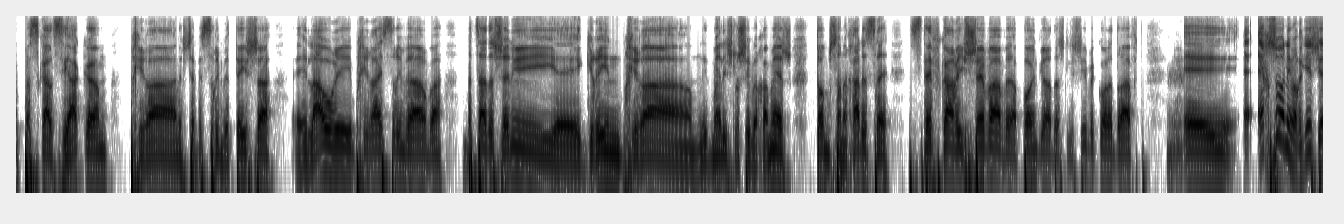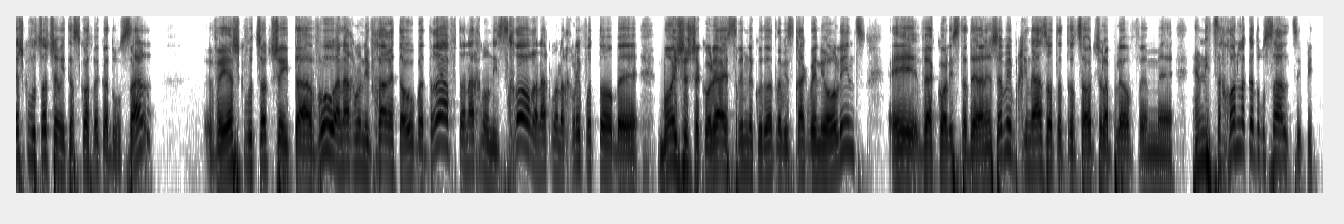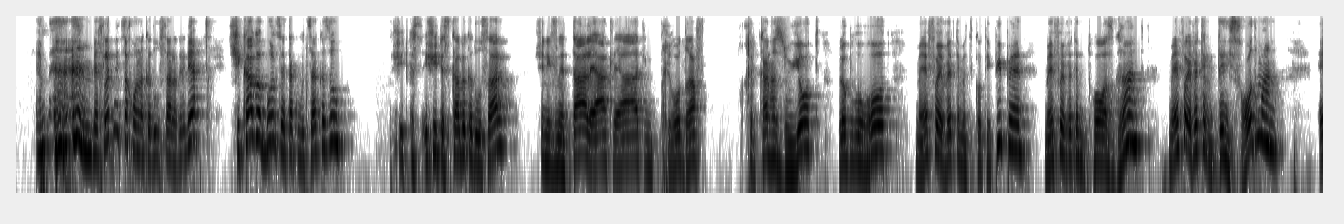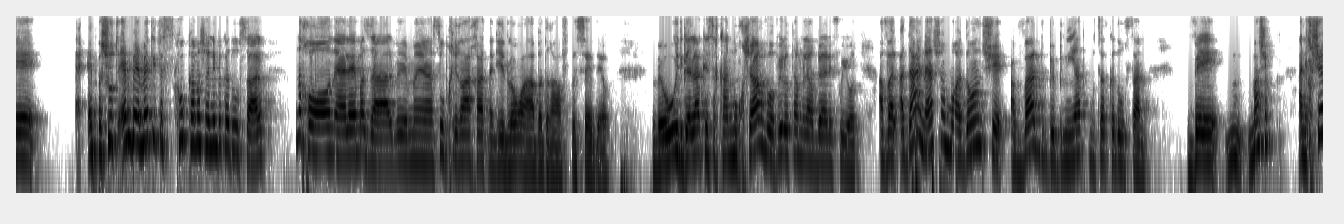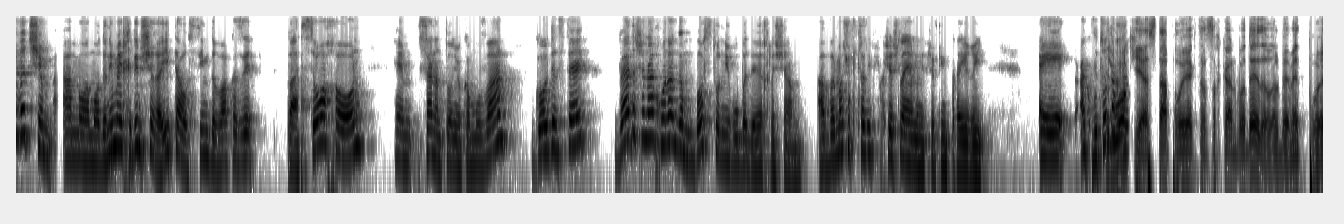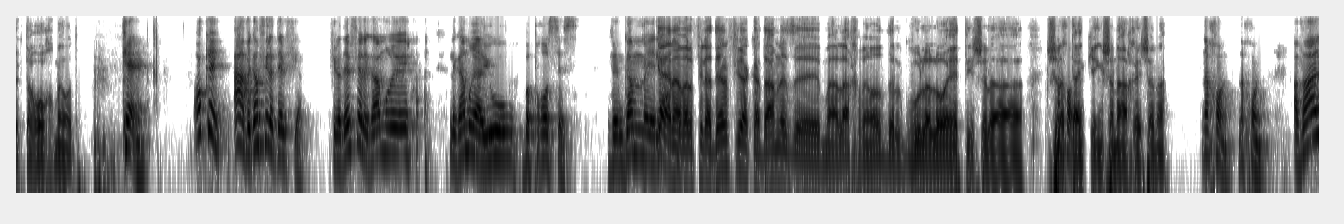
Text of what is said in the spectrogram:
פסקל סיאקם, בחירה, אני חושב, 29, אה, לאורי, בחירה 24, בצד השני אה, גרין, בחירה נדמה לי 35, תומפסון 11, סטף קארי 7 וה point guard השלישי בכל הדראפט. אה, איכשהו אני מרגיש שיש קבוצות שמתעסקות בכדורסל, ויש קבוצות שהתאהבו, אנחנו נבחר את ההוא בדראפט, אנחנו נסחור, אנחנו נחליף אותו במוישה שקולע 20 נקודות למשחק בניו אורלינס, אה, והכל יסתדר. אני חושב מבחינה הזאת התוצאות של הפלייאוף הם, אה, הם ניצחון לכדורסל, ציפי. הם, הם בהחלט ניצחון לכדורסל, אתה יודע, שיקגו בולס הייתה קבוצה כזו, שהתעסקה בכדורסל, שנבנתה לאט לאט עם בחירות דראפט, חלקן הזויות, לא ברורות, מאיפה הבאתם את סקוטי פיפן, מאיפה הבאתם את הורס גרנט, מאיפה הבאתם את דניס רודמן, אה, הם פשוט, הם באמת התעסקו כמה שנים בכדורסל, נכון, היה להם מזל, והם אה, עשו בחירה אחת, נגיד, לא רעה בדראפט, בסדר. והוא התגלה כשחקן מוכשר והוביל אותם להרבה אליפויות. אבל עדיין היה שם מועדון שעבד בבניית קבוצת כדורסל. ומה ש... אני חושבת שהמועדונים היחידים שראית עושים דבר כזה בעשור האחרון, הם סן אנטוניו כמובן, גולדן סטייט, ועד השנה האחרונה גם בוסטון נראו בדרך לשם, אבל משהו קצת התפקשש להם, אני חושבת, עם קיירי. אה, הקבוצות האחרות... מילווקי עשתה פרויקט על שחקן בודד, אבל באמת פרויקט ארוך מאוד. כן, אוקיי. אה, וגם פילדלפיה. פילדלפיה לגמרי, לגמרי היו בפרוסס. והם גם... אה, כן, לה... אבל פילדלפיה קדם לזה מהלך מאוד על גבול הלא אתי של, ה... של נכון. הטנקינג שנה אחרי שנה. נכון, נכון. אבל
